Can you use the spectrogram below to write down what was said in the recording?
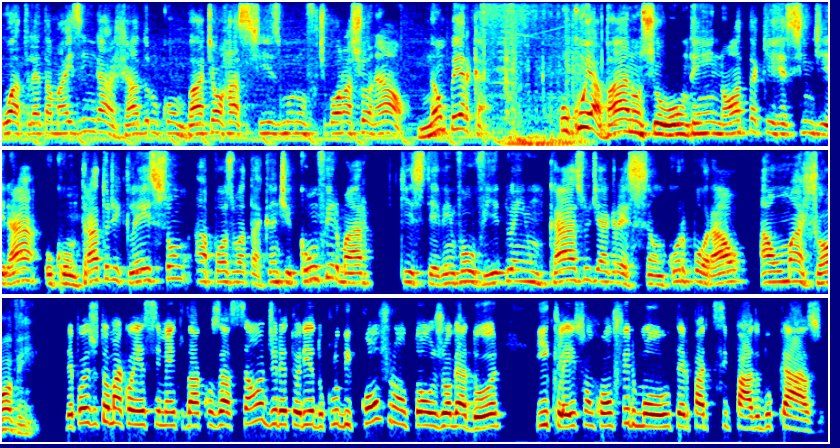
o atleta mais engajado no combate ao racismo no futebol nacional. Não perca! O Cuiabá anunciou ontem em nota que rescindirá o contrato de Cleison após o atacante confirmar que esteve envolvido em um caso de agressão corporal a uma jovem. Depois de tomar conhecimento da acusação, a diretoria do clube confrontou o jogador e Cleison confirmou ter participado do caso.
